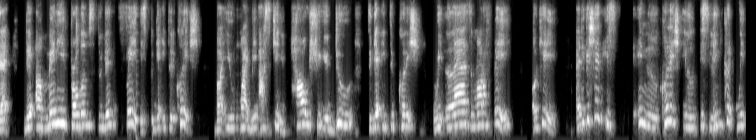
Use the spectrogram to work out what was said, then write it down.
that there are many problems students face to get into the college. But you might be asking, how should you do to get into college with less amount of pay? Okay, education is in college is linked with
